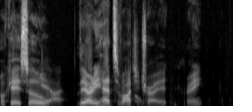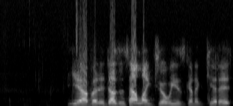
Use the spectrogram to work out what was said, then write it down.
okay, so Yeah. they already had Savatgy try it, right? Yeah, but it doesn't sound like Joey is going to get it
